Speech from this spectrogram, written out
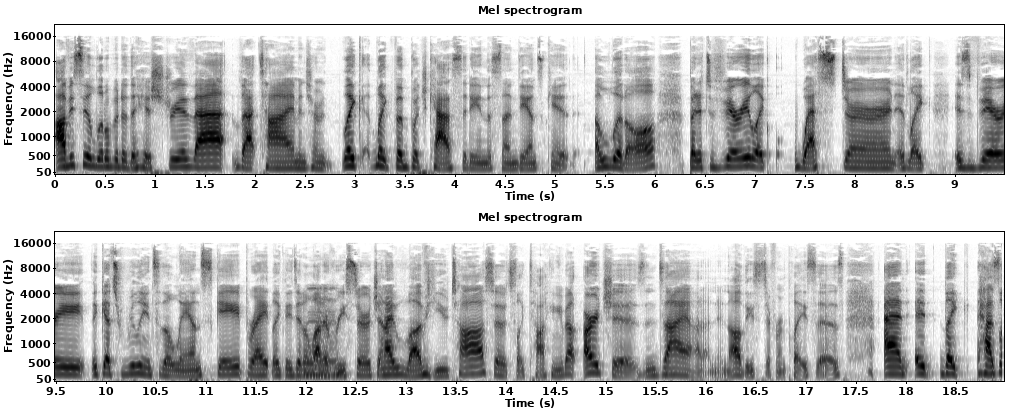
obviously a little bit of the history of that that time in terms like like the Butch Cassidy and the Sundance Kid a little, but it's very like western. It like is very it gets really into the landscape, right? Like they did a mm. lot of mm. research and I love Utah, so it's like talking about arches and Zion and all these different places. And it like has a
